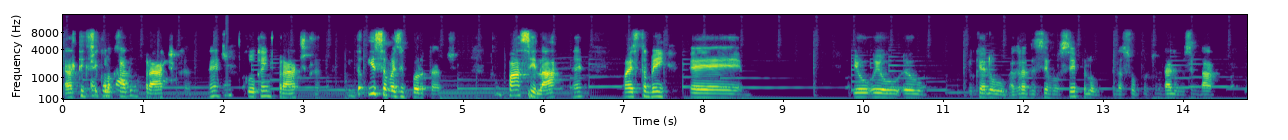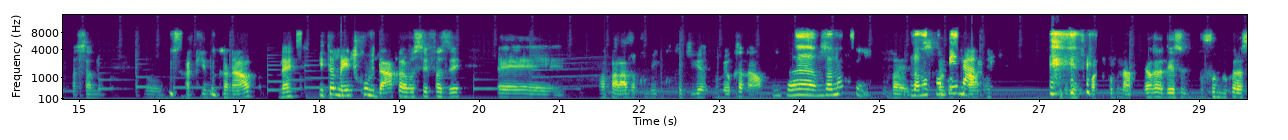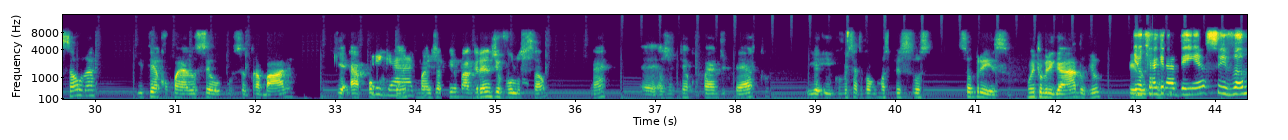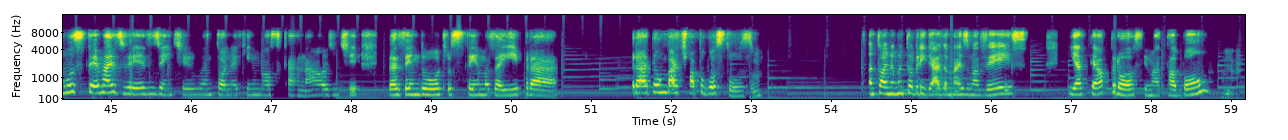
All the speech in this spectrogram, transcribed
Ela tem que é ser colocada em prática, né? Colocar em prática. Então isso é mais importante. Então passe lá, né? Mas também é... eu, eu, eu, eu quero agradecer você pelo, pela sua oportunidade de você me dar passar no, no, aqui no canal, né? E também te convidar para você fazer é, uma palavra comigo qualquer dia no meu canal. Vamos, vamos sim. Vai, vamos combinar. Né? A gente pode combinar. Eu agradeço do fundo do coração, né? E tenho acompanhado o seu, o seu trabalho, que é há pouco Obrigada. tempo, mas já tem uma grande evolução, né? É, a gente tem acompanhado de perto e, e conversado com algumas pessoas sobre isso. Muito obrigado, viu? Eu que agradeço e vamos ter mais vezes, gente, o Antônio aqui no nosso canal, a gente trazendo outros temas aí para para ter um bate-papo gostoso. Antônio, muito obrigada mais uma vez e até a próxima, tá bom?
